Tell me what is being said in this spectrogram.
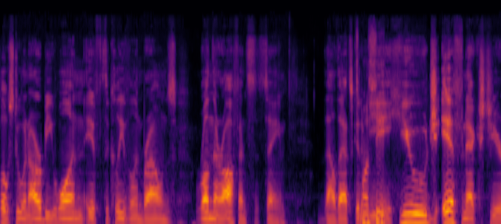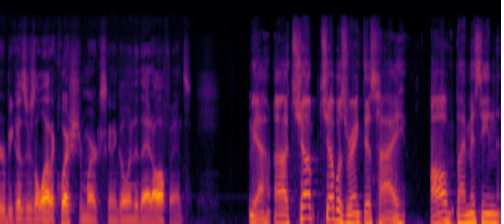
close to an RB1 if the Cleveland Browns run their offense the same. Now that's going to Well, be see- a huge if next year because there's a lot of question marks going to go into that offense. Yeah, uh, Chubb Chubb was ranked this high all by missing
